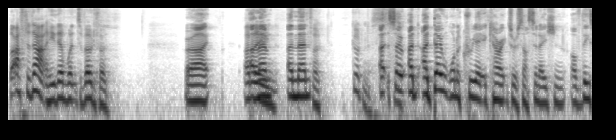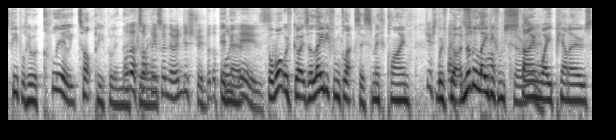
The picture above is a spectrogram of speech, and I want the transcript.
But after that, he then went to Vodafone. Right. I and mean, then and then goodness. Uh, so I, I don't want to create a character assassination of these people who are clearly top people in their well, they're top people in their industry, but the point their- is, But what we've got is a lady from GlaxoSmithKline. We've got another lady from career. Steinway Pianos.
